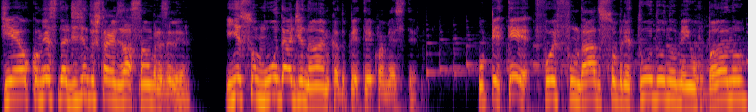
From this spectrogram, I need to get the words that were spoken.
que é o começo da desindustrialização brasileira. E isso muda a dinâmica do PT com o MST. O PT foi fundado sobretudo no meio urbano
